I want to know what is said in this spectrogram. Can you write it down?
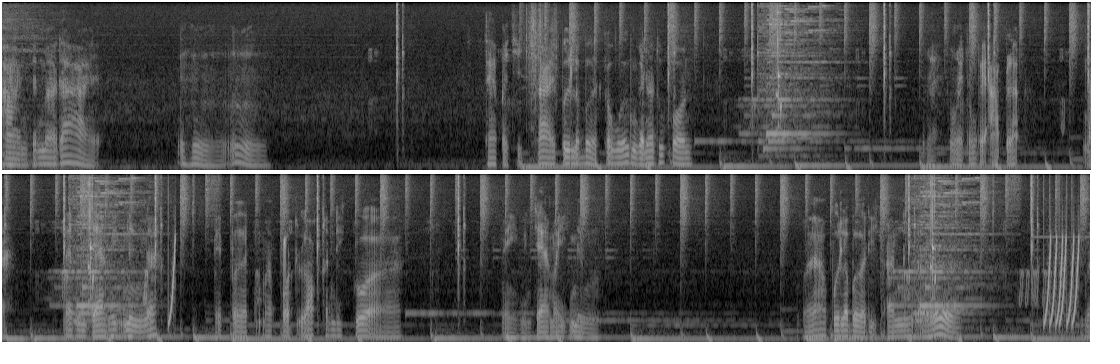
ผ่านกันมาได้ อือหืออื้อแทบไป ชิดใกล้ปืนระเบิดก็เวิร์กเหมือนกันนะทุกคนนะตรงไหนต้องไปอัพละนะได้กุญแจมอีกหนึ่งนะ ไปเปิดมาปลดล็อกกันดีกว่านี่กุญแจมาอีกหนึ่งไว้เอาปืนระเบิดอีกอันนึงเออไหม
